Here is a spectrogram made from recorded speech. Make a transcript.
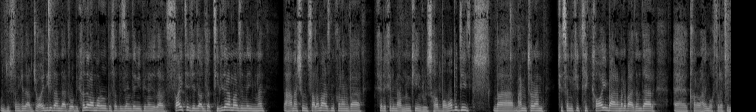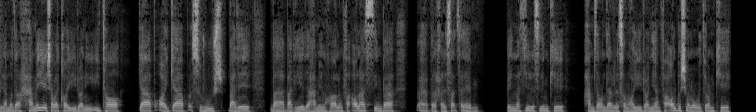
اون دوستانی که در جای دیگه دارن در روبیکا دارن ما رو به صورت زنده می‌بینن یا در سایت جدال تیوی دارن ما رو زنده می‌بینن. به همشون سلام عرض می‌کنم و خیلی خیلی ممنون که این روزها با ما بودید. و همینطور هم کسانی که تکه های این برنامه رو بعدا در کانال های مختلف می‌بینن. ما در همه شبکه های ایرانی ایتا گپ آی گپ سروش بله و بقیه در همه اینها الان فعال هستیم و بالاخره به این نتیجه رسیدیم که همزمان در رسانه های ایرانی هم فعال باشیم. الان امیدوارم که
